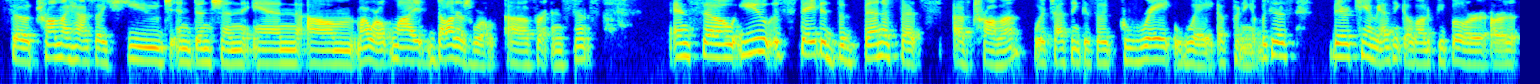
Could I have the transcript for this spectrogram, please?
So trauma has a huge indention in, um, my world, my daughter's world, uh, for instance. And so you stated the benefits of trauma, which I think is a great way of putting it because there can be. I think a lot of people are, are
